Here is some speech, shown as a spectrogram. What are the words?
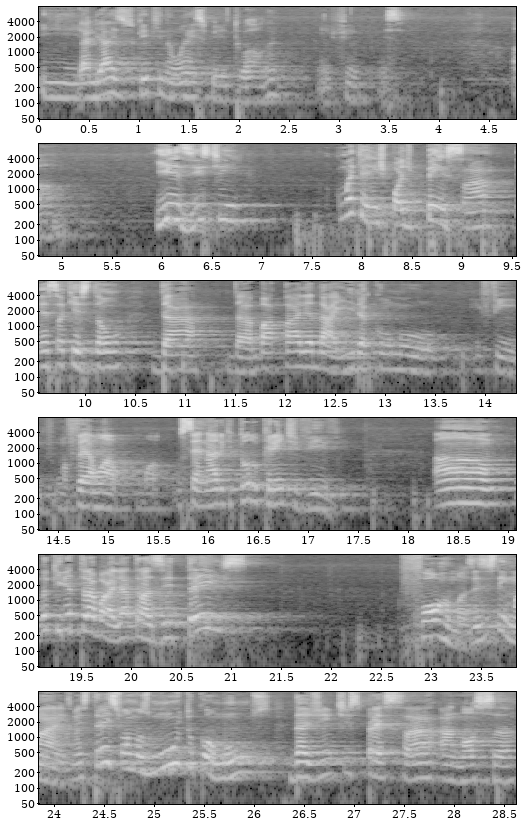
e, aliás, o que, que não é espiritual, né? Enfim, esse. Ah, e existe. Como é que a gente pode pensar essa questão da, da batalha da ira como, enfim, uma, uma, uma, um cenário que todo crente vive? eu queria trabalhar, trazer três formas, existem mais, mas três formas muito comuns da gente expressar a nossa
